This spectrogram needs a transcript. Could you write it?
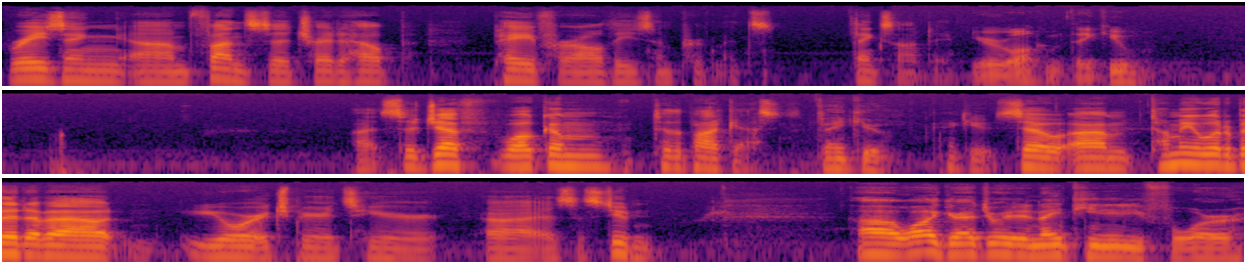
raising um, funds to try to help pay for all these improvements. Thanks, Ante. You're welcome. Thank you. Uh, so, Jeff, welcome to the podcast. Thank you. Thank you. So, um, tell me a little bit about your experience here uh, as a student. Uh, well, I graduated in 1984.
